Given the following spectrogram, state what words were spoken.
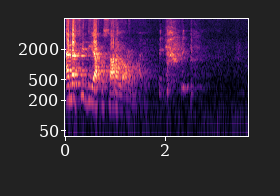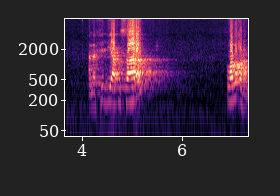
ama fidya ku saaran la odhan maayo. Ama fidya ku saaran lama odhan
